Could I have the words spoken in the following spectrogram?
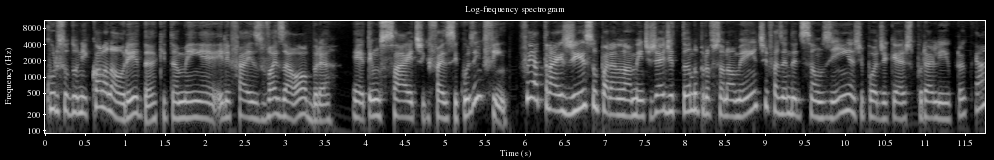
curso do Nicola Laureda, que também é, ele faz voz à obra é, tem um site que faz esse curso, enfim. Fui atrás disso, paralelamente, já editando profissionalmente, fazendo ediçãozinhas de podcast por ali e por cá.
